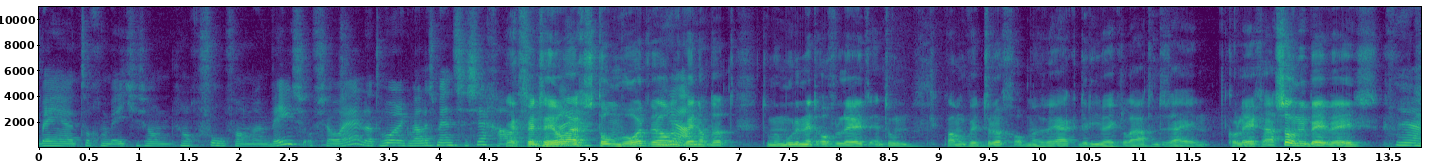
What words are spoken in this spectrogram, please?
ben je toch een beetje zo'n zo'n gevoel van een wees of zo, hè? Dat hoor ik wel eens mensen zeggen. Ja, ik vind het een heel erg stom woord wel. Ik weet nog dat toen mijn moeder net overleed en toen kwam ik weer terug op mijn werk drie weken later. En toen zei een collega, zo nu ben je wees. Ja.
